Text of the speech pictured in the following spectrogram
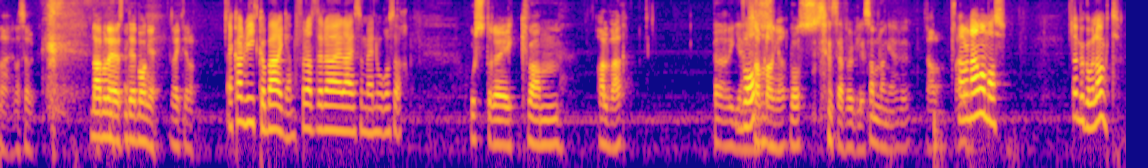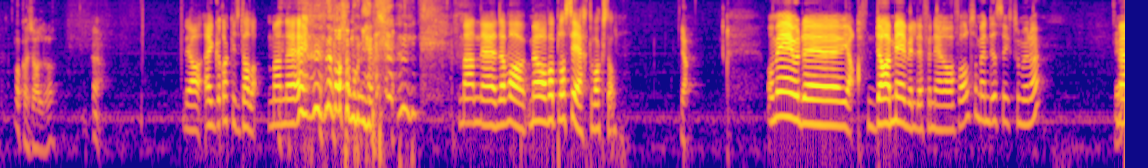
Nei, det ser du. Nei, men det er, det er mange. Riktig, da. Jeg kan Vik og Bergen, for det er de som er nord og sør. Osterøy, Kvam, Alvær. Bergen Voss. Samlanger. Voss, selvfølgelig. Samlanger. Ja da. Ja, da. nærmer vi oss. Da har vi kommet langt. Og kanskje alle, da. Ja, jeg rakk ikke telle, men eh, det var for mange. men eh, det var, vi var plassert i Vaksdal. Ja. Og vi er jo det, ja, det vi vil definere i hvert fall som en distriktskommune. Vi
